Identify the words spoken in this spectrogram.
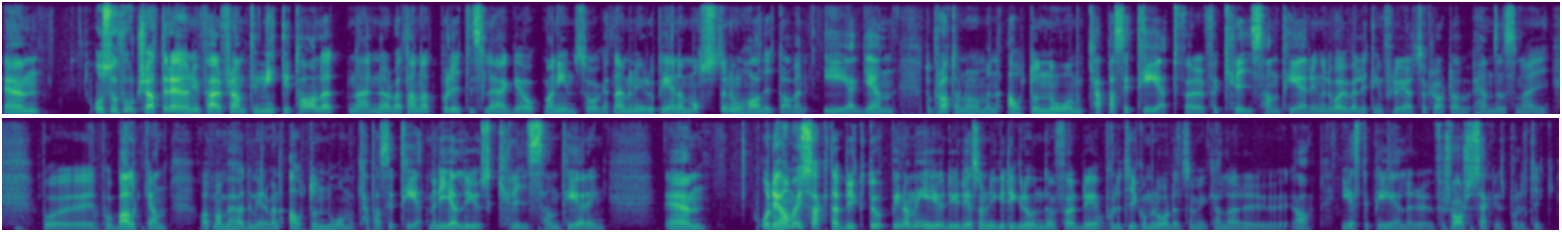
ehm, och så fortsatte det ungefär fram till 90-talet när, när det var ett annat politiskt läge och man insåg att nej men européerna måste nog ha lite av en egen, då pratade man om en autonom kapacitet för, för krishantering och det var ju väldigt influerat såklart av händelserna i, på, på Balkan och att man behövde mer av en autonom kapacitet, men det gällde just krishantering. Um, och det har man ju sakta byggt upp inom EU, det är ju det som ligger till grunden för det politikområdet som vi kallar ja, ESTP eller försvars och säkerhetspolitik.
